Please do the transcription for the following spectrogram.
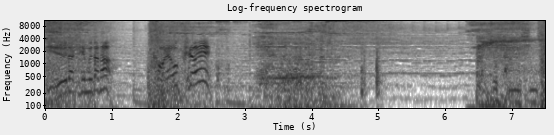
言うだけ無駄だを食らえ！直感を信じろ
